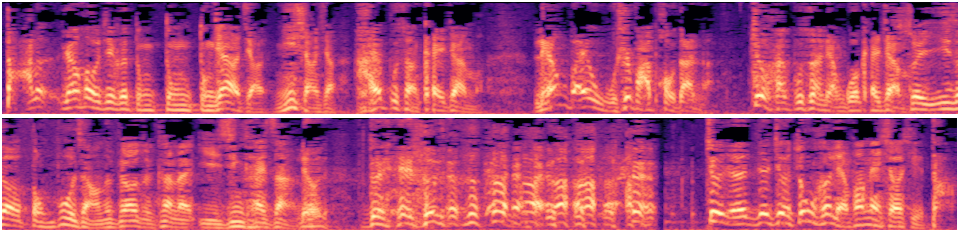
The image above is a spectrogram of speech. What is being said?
打了，然后这个董董董家要讲，你想想还不算开战吗？两百五十发炮弹呢。这还不算两国开战吗？所以依照董部长的标准看来，已经开战了。对，就就就综合两方面消息打。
